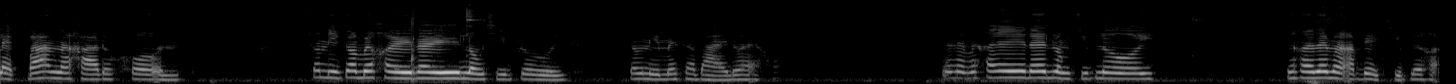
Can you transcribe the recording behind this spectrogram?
หลกๆบ้างนะคะทุกคน ช่วงนี้ก็ไม่เคยได้ลงคลิปเลยช่วงนี้ไม่สบายด้วยค่ะก็เลยไม่เคยได้ลงคลิปเลย ไม่เคยได้มาอัปเดตคลิปเลยค่ะ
